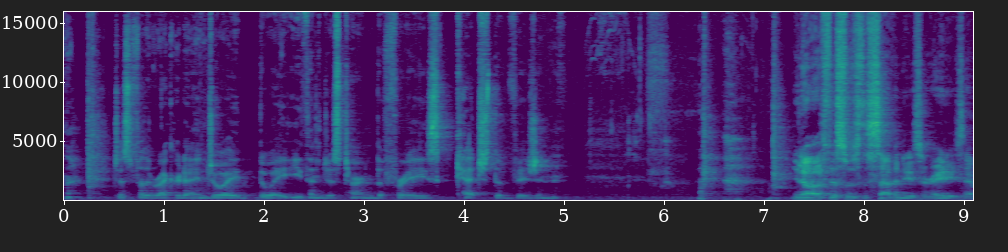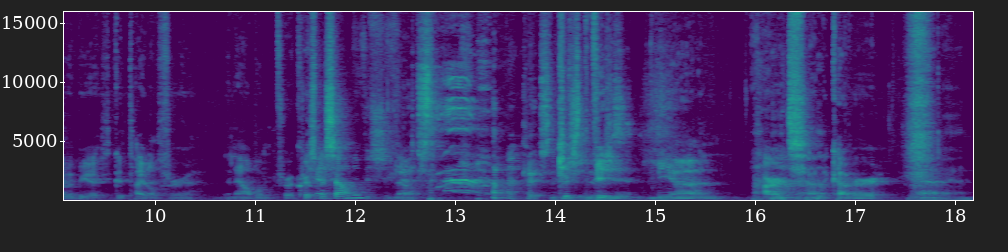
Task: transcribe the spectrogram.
just for the record, I enjoyed the way Ethan just turned the phrase "catch the vision." You know, if this was the 70s or 80s, that would be a good title for an album. For a Christmas album? No. Catch the Catch the Vision, neon hearts on the cover. Yeah, man.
